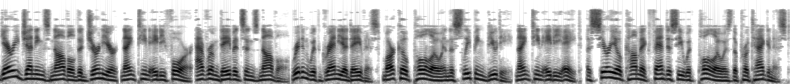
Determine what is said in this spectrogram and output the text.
Gary Jennings' novel The Journeyer 1984, Avram Davidson's novel written with Grania Davis Marco Polo and the Sleeping Beauty 1988, a serio-comic fantasy with Polo as the protagonist.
